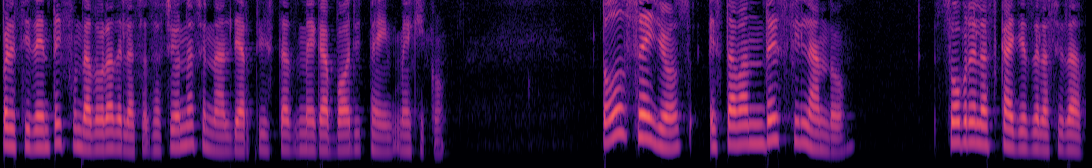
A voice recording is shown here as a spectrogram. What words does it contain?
presidenta y fundadora de la Asociación Nacional de Artistas Mega Body Paint México. Todos ellos estaban desfilando sobre las calles de la ciudad.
